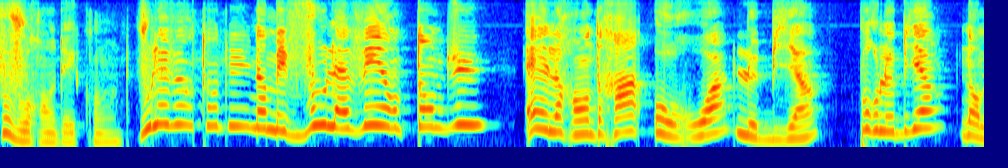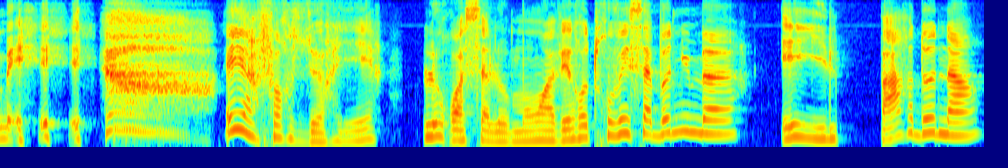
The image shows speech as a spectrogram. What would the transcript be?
Vous vous rendez compte? Vous l'avez entendu? Non mais vous l'avez entendu Elle rendra au roi le bien pour le bien Non mais... Et à force de rire, le roi Salomon avait retrouvé sa bonne humeur et il pardonna.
